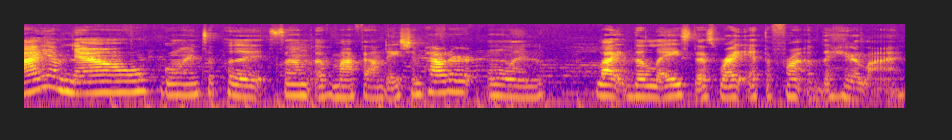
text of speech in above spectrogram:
I am now going to put some of my foundation powder on like the lace that's right at the front of the hairline.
